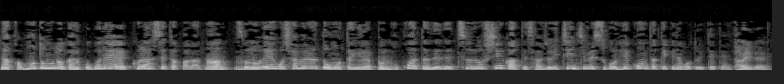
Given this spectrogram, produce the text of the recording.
なんか、もともと外国で暮らしてたからな、うんうんその英語喋れると思ったけど、やっぱうんここやったら全然通用しんかって最初、1日目すごいへこんだ的なこと言ってて。タイで？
